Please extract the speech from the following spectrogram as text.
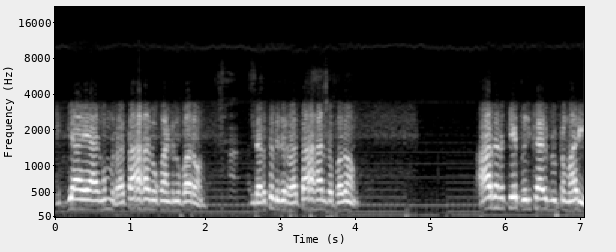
வித்யாயாகம் ரதாகன்னு உட்காந்துருக்கு பாருங்க. அந்த இடத்துல இருக்கிற ரத்தாகன்ற பதம். ஆதனத்தையே பெருசாக விட்ட மாதிரி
